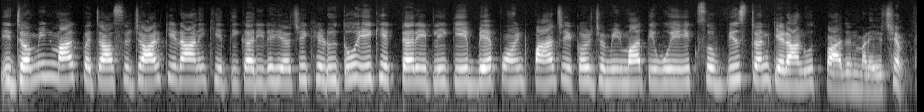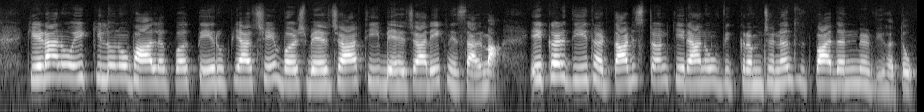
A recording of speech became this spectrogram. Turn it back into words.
એ જમીનમાં પચાસ હજાર કેળાની ખેતી કરી રહ્યા છે. ખેડૂતો એક હેક્ટર એટલે કે બે પોઈન્ટ પાંચ એકર જમીનમાં તેઓએ એકસો વીસ ટન કેળાનું ઉત્પાદન મળે છે. કેળાનો એક કિલોનો ભાવ લગભગ તેર રૂપિયા છે. વર્ષ બે હજારથી બે હજાર એકની સાલમાં એકર દીઠ અડતાલીસ ટન કેળાનું વિક્રમજનક ઉત્પાદન મેળવ્યું હતું.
